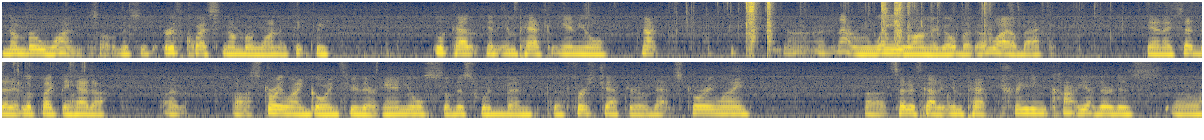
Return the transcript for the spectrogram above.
number one. So this is EarthQuest number one. I think we looked at an Impact Annual, not uh, not way long ago, but a while back, and I said that it looked like they had a, a, a storyline going through their annuals. So this would have been the first chapter of that storyline. Uh, it said it's got an impact trading card. Yeah, there it is. Uh,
